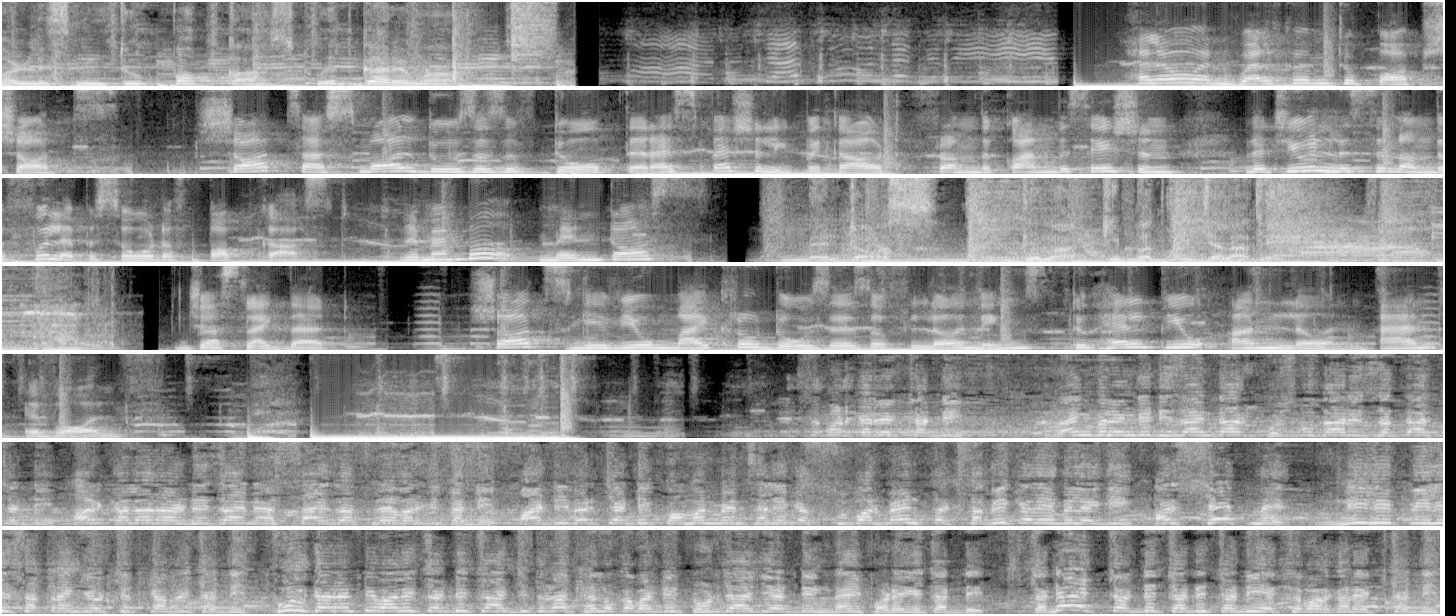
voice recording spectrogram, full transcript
are listening to Popcast with Garima. Hello and welcome to Pop Shots. Shots are small doses of dope that I specially pick out from the conversation that you'll listen on the full episode of Popcast. Remember Mentos? Mentos दिमाग की बत्ती जला दे Just like that. Shots give you micro doses of learnings to help you unlearn and evolve. चड्डी। रंग बिरंगी डिजाइनदार खुशबूदार इज्जतदार चड्डी। हर कलर और डिज़ाइन और साइज़ और फ्लेवर की चड्डी। पार्टी वेयर चड्डी कॉमन मैन से लेकर सुपर मैन तक सभी के लिए मिलेगी। हर शेप में नीली पीली सतरंगी और चितकबरी चड्डी। फुल गारंटी वाली चड्डी चाहे जितना खेलो कबड्डी टूट जाएगी अड्डी नहीं फोड़ेगी चड्डी। चड्डी चड्डी चड्डी चड्डी एक से बढ़कर एक चड्डी।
